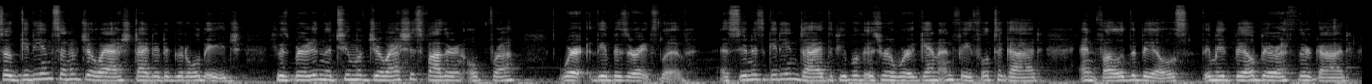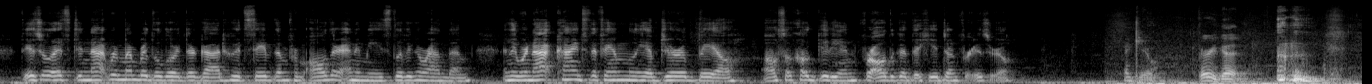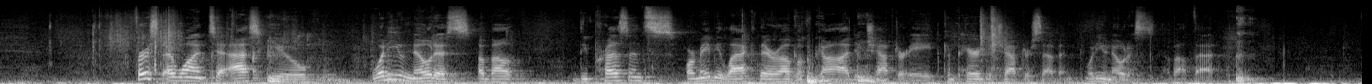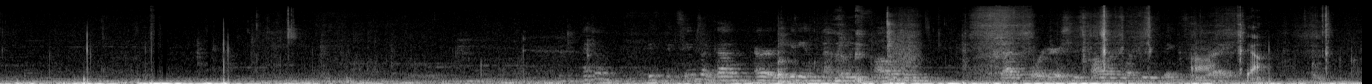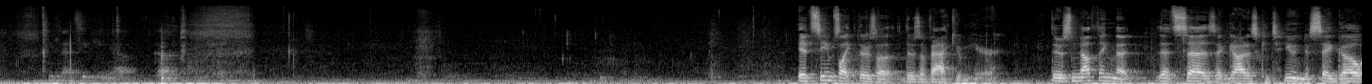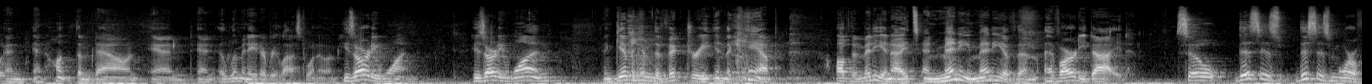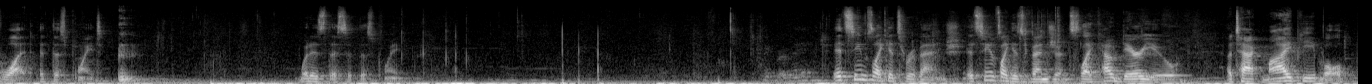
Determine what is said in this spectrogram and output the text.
So Gideon, son of Joash, died at a good old age. He was buried in the tomb of Joash his father in Ophrah, where the Abiezrites live. As soon as Gideon died, the people of Israel were again unfaithful to God and followed the Baals. They made Baal Berith their God. The Israelites did not remember the Lord their God, who had saved them from all their enemies living around them. And they were not kind to the family of Jerubbaal, also called Gideon, for all the good that he had done for Israel. Thank you. Very good. First, I want to ask you what do you notice about the presence or maybe lack thereof of God in chapter 8 compared to chapter 7. What do you notice about that? it, seems like God, or Gideon's not really following God's orders. He's following what he thinks is uh, right. Yeah. He's not seeking out God's it seems like there's a there's a vacuum here. There's nothing that, that says that God is continuing to say go and, and hunt them down and, and eliminate every last one of them. He's already won. He's already won and given him the victory in the camp of the Midianites, and many, many of them have already died. So this is this is more of what at this point? what is this at this point? It seems like it's revenge. It seems like it's vengeance. Like, how dare you attack my people?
